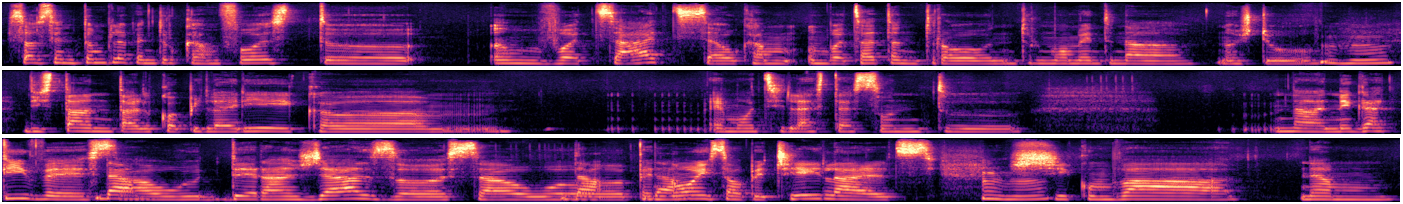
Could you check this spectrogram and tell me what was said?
sau se întâmplă pentru că am fost uh, învățați sau că am învățat într-o, într-un moment, na, nu știu, uh-huh. distant al copilăriei că um, emoțiile astea sunt na, negative da. sau deranjează sau da, pe da. noi sau pe ceilalți uh-huh. și cumva ne-am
